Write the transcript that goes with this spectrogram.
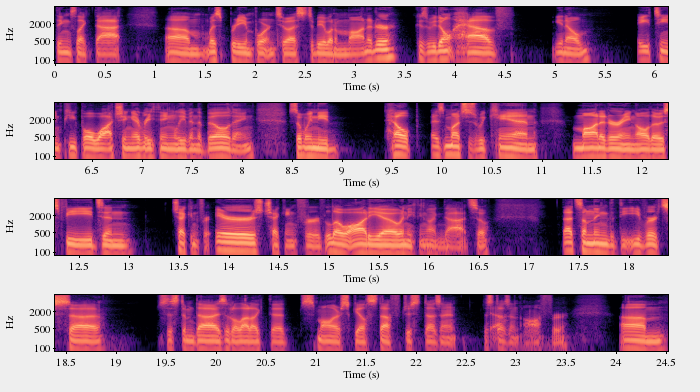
things like that, um, was pretty important to us to be able to monitor because we don't have, you know, 18 people watching everything leaving the building. So we need help as much as we can monitoring all those feeds and checking for errors, checking for low audio, anything like that. So that's something that the Evertz uh, system does that a lot of like the smaller scale stuff just doesn't just Yeah. doesn't offer. Um,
